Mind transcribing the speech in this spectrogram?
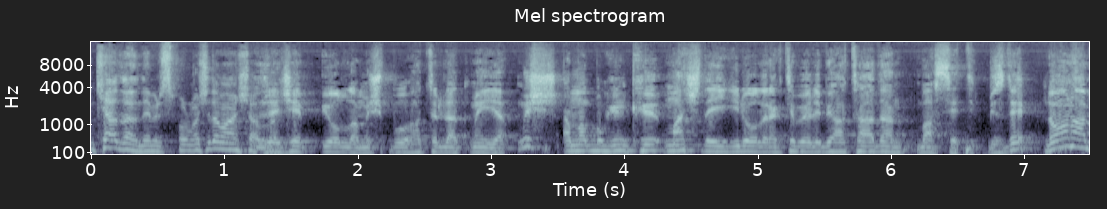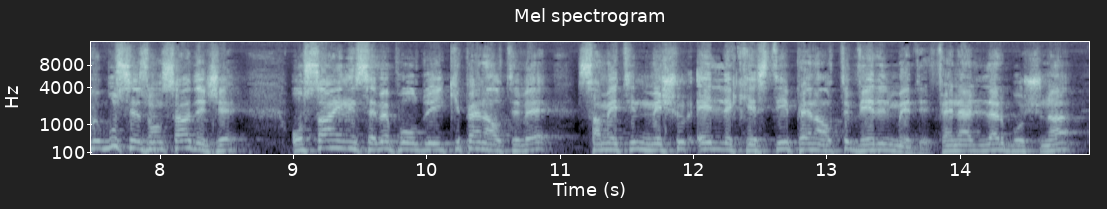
iki Adana Demirspor maçı da maşallah. Recep yollamış bu hatırlatmayı yapmış ama bugünkü maçla ilgili olarak da böyle bir hatadan bahsettik biz de. Doğan abi bu sezon sadece Osayi'nin sebep olduğu iki penaltı ve Samet'in meşhur elle kestiği penaltı verilmedi. Fenerliler boşuna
